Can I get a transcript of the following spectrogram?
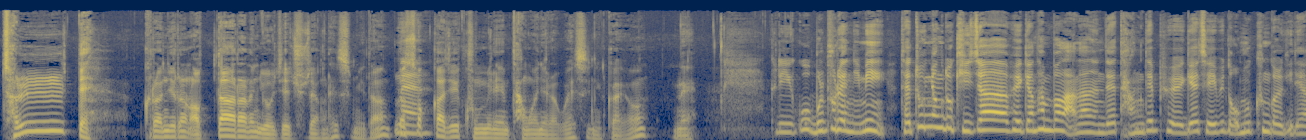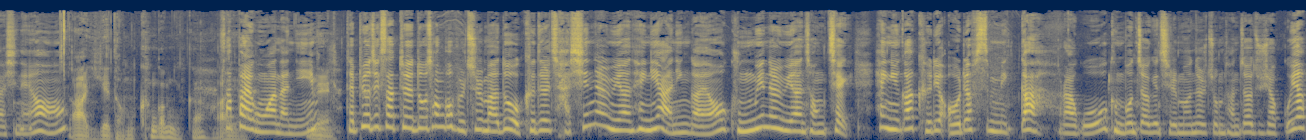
절대 그런 일은 없다라는 요지의 주장을 했습니다. 네. 뼛속까지 국민의힘 당원이라고 했으니까요. 네. 그리고 물프레님이 대통령도 기자회견 한 번 안 하는데 당 대표에게 제입이 너무 큰 걸 기대하시네요. 아 이게 너무 큰 겁니까? 아, 예. 사팔공하나님 네. 대표직 사퇴도 선거 불출마도 그들 자신을 위한 행위 아닌가요? 국민을 위한 정책 행위가 그리 어렵습니까? 라고 근본적인 질문을 좀 던져주셨고요.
